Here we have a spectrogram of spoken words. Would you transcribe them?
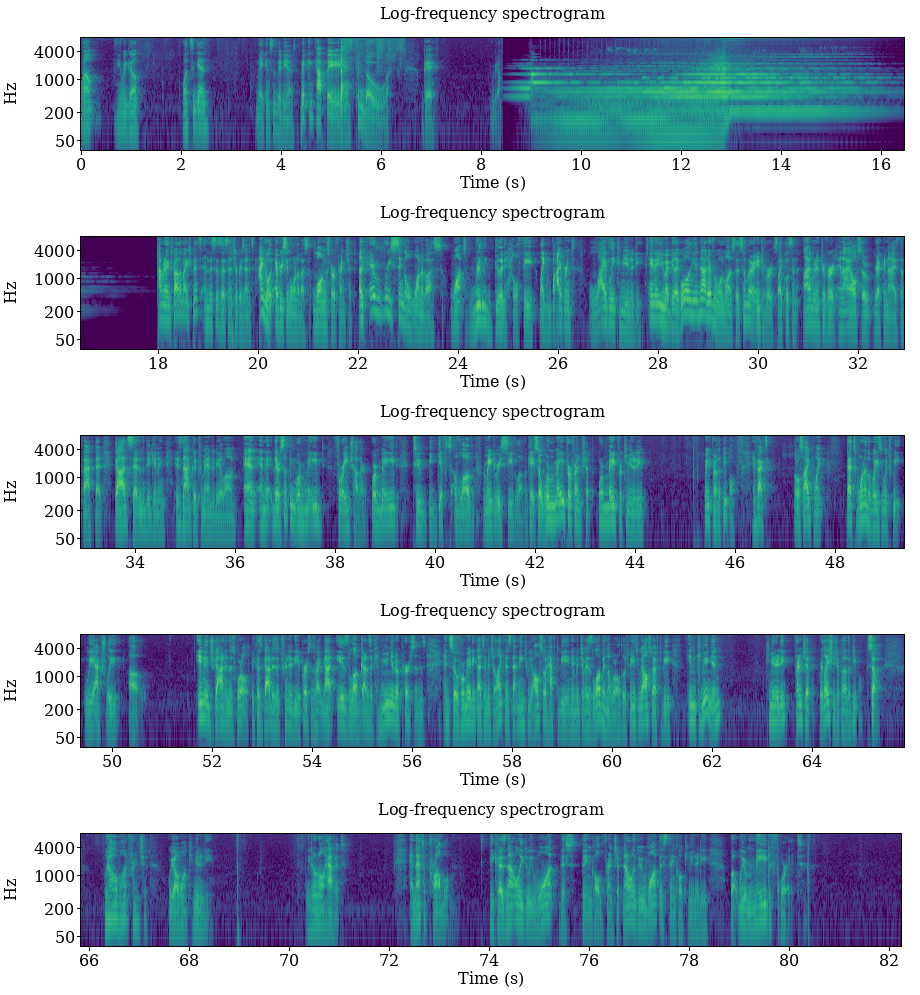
Well, here we go. Once again, making some videos, making copies, Timbo. Okay, here we go. Hi, my name is Father Mike Schmitz, and this is Ascension Presents. I know every single one of us longs for friendship. Like every single one of us wants really good, healthy, like vibrant, lively community. And then you might be like, well, yeah, not everyone wants this. Some are introverts. Like, listen, I'm an introvert, and I also recognize the fact that God said in the beginning, it is not good for man to be alone. And and there's something we're made for each other. We're made to be gifts of love. We're made to receive love. Okay, so we're made for friendship. We're made for community. We're made for other people. In fact, little side point that's one of the ways in which we, we actually uh, image God in this world because God is a trinity of persons, right? God is love. God is a communion of persons. And so if we're made in God's image and likeness, that means we also have to be an image of his love in the world, which means we also have to be in communion, community, friendship, relationship with other people. So we all want friendship. We all want community. We don't all have it. And that's a problem because not only do we want this thing called friendship, not only do we want this thing called community, but we are made for it.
